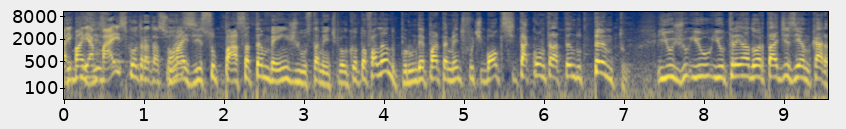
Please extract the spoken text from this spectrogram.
Ele mas queria isso- mais contratações. Mas isso passa também, justamente pelo que eu tô falando, por um departamento de futebol que se tá contratando tanto. E o, e o, e o treinador tá dizendo, cara,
